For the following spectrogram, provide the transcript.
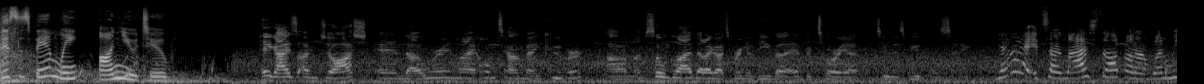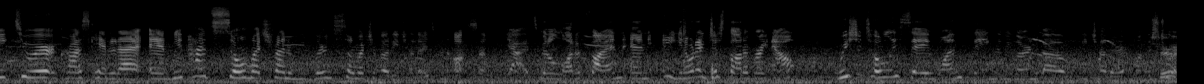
This is Family on YouTube. Hey guys, I'm Josh, and uh, we're in my hometown, Vancouver. Um, I'm so glad that I got to bring Aviva and Victoria to this beautiful city. Yeah, it's our last stop on our one week tour across Canada, and we've had so much fun and we've learned so much about each other. It's been awesome. Yeah, it's been a lot of fun. And hey, you know what I just thought of right now? We should totally say one thing that we learned about each other on this Sure.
